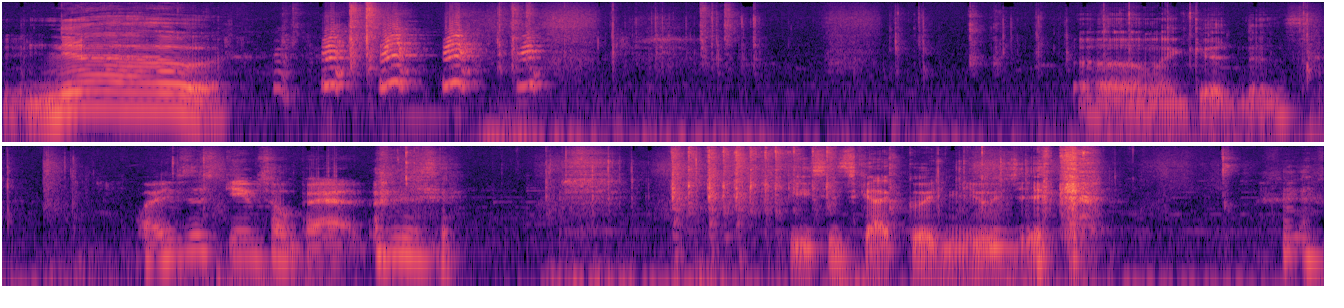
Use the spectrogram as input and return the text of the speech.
No! Oh my goodness. Why is this game so bad? least it's got good music. mm.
